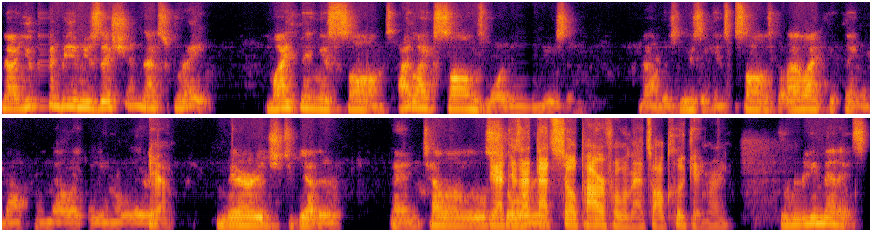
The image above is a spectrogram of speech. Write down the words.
Now, you can be a musician, that's great. My thing is songs. I like songs more than music. Now, there's music and songs, but I like the thing about a melody and a lyric Yeah. marriage together and telling a little story. Yeah. Because that, that's so powerful when that's all clicking, right? three minutes,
